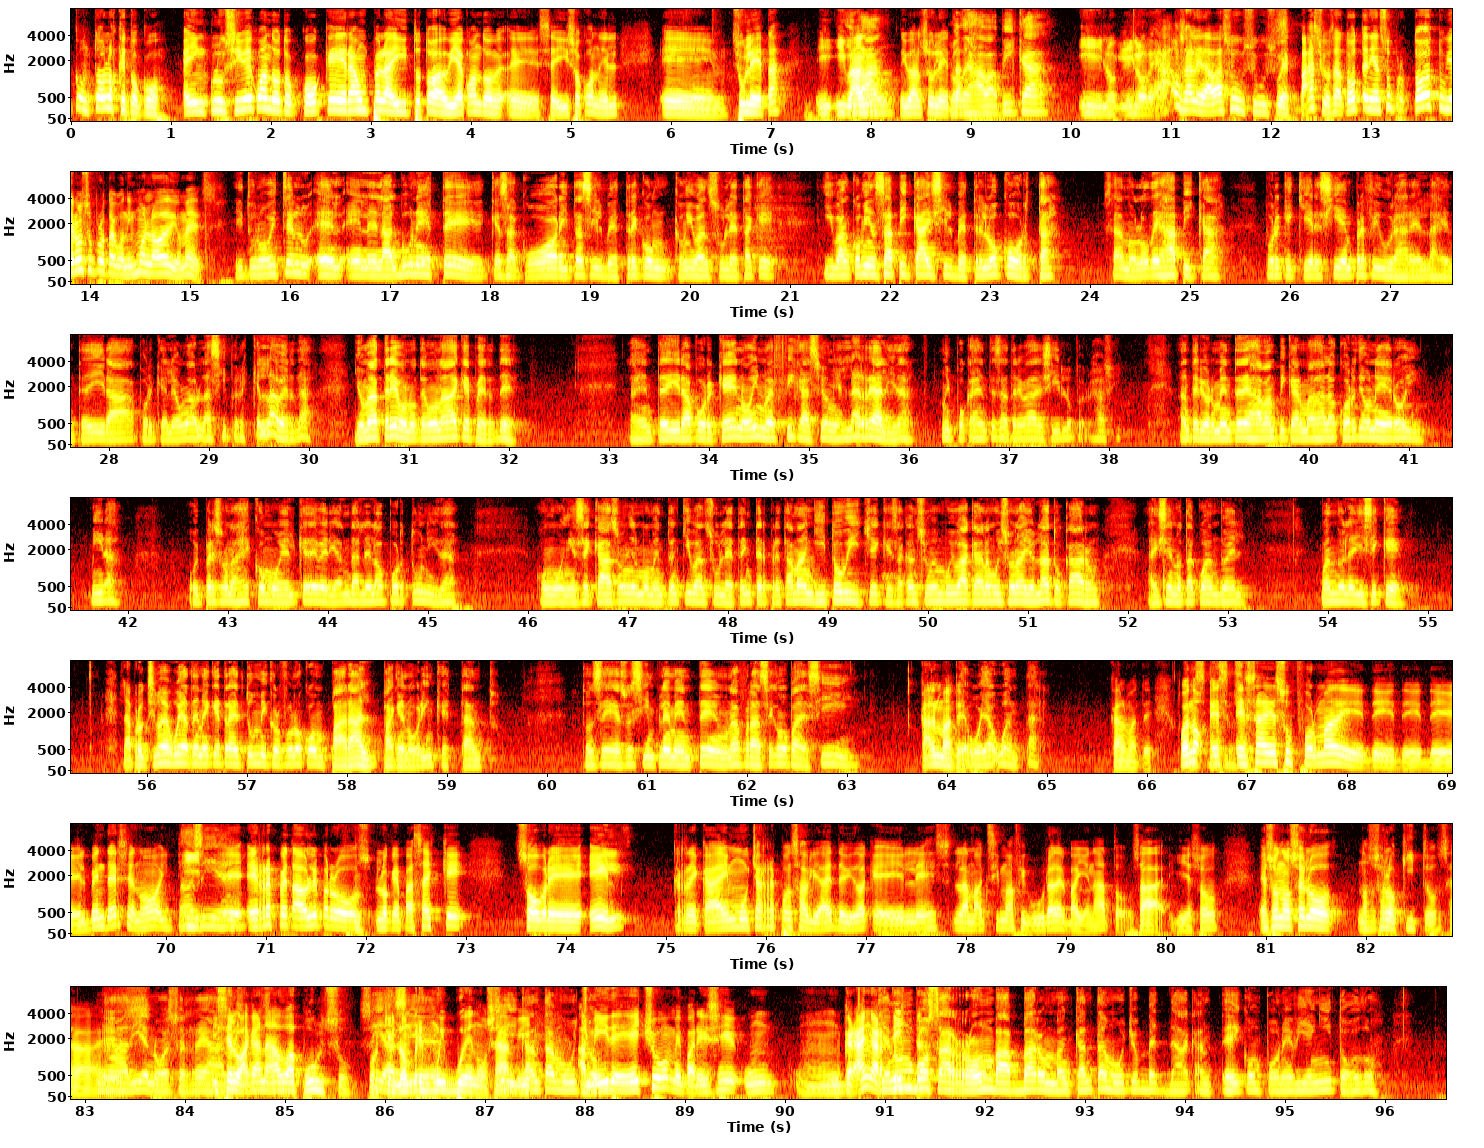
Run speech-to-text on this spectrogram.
con todos los que tocó. E inclusive cuando tocó que era un peladito todavía cuando eh, se hizo con él eh, Zuleta, y, Iván, Iván, Zuleta. Lo dejaba pica. Y lo, y lo dejaba, o sea, le daba su, espacio. O sea, todos tenían su todos tuvieron su protagonismo al lado de Diomedes. ¿Y tú no viste en el, el, álbum este que sacó ahorita Silvestre con, con Iván Zuleta que Iván comienza a picar y Silvestre lo corta? O sea, no lo deja picar porque quiere siempre figurar él. La gente dirá, porque León habla así? Pero es que es la verdad. Yo me atrevo, no tengo nada que perder. La gente dirá, ¿por qué no? Y no es fijación, es la realidad. Muy poca gente se atreve a decirlo, pero es así. Anteriormente dejaban picar más al acordeonero y mira, hoy personajes como él que deberían darle la oportunidad. Como en ese caso, en el momento en que Iván Zuleta interpreta Manguito Biche, que esa canción es muy bacana, muy sonada, ellos la tocaron. Ahí se nota cuando él, cuando le dice que la próxima vez voy a tener que traerte un micrófono con paral para que no brinques tanto. Entonces eso es simplemente una frase como para decir... Cálmate. Te voy a aguantar. Cálmate. Bueno, esa es su forma de, de, él venderse, ¿no? Y, eh, es. respetable, pero lo que pasa es que sobre él recaen muchas responsabilidades debido a que él es la máxima figura del vallenato. O sea, y eso eso no se lo, no se lo quito, o sea... Nadie, no, eso es real. Y se lo ha ganado a pulso, porque el hombre es. muy bueno, o sea, a, mí, canta mucho. a mí de hecho me parece un, un gran artista. Tiene un bozarrón bárbaro, me encanta mucho, es verdad, canta y compone bien y todo.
